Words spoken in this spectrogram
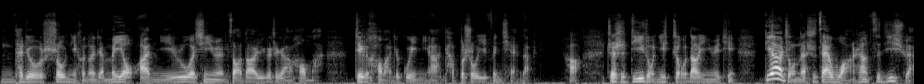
嗯，他就收你很多钱。没有啊，你如果幸运找到一个这样号码，这个号码就归你啊，他不收一分钱的。好，这是第一种，你走到音乐厅。第二种呢是在网上自己选。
